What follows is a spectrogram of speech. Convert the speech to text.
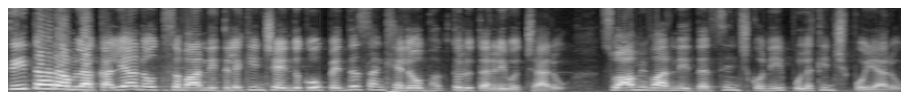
సీతారాముల కళ్యాణోత్సవాన్ని తిలకించేందుకు పెద్ద సంఖ్యలో భక్తులు తరలివచ్చారు. స్వామివారిని దర్శించుకుని పులకించిపోయారు.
